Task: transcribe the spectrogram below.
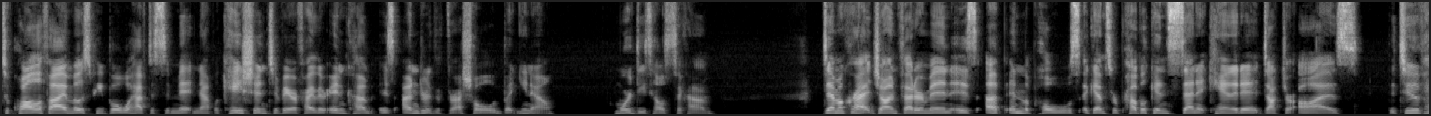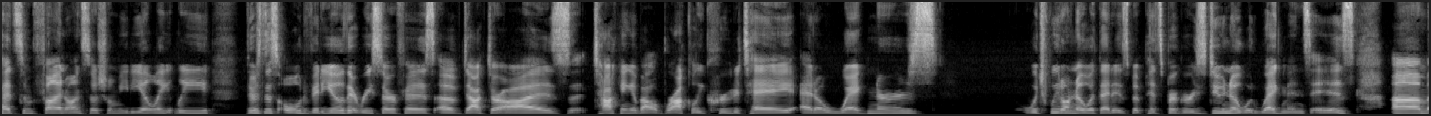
To qualify, most people will have to submit an application to verify their income is under the threshold, but you know, more details to come. Democrat John Fetterman is up in the polls against Republican Senate candidate Dr. Oz. The two have had some fun on social media lately. There's this old video that resurfaced of Dr. Oz talking about broccoli crudité at a Wegner's, which we don't know what that is, but Pittsburghers do know what Wegmans is. Um,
